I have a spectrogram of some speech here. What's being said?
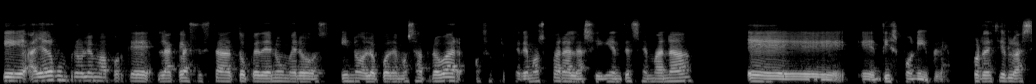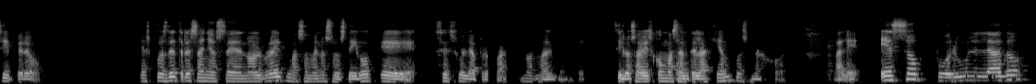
¿Que ¿Hay algún problema porque la clase está a tope de números y no lo podemos aprobar? Os ofreceremos para la siguiente semana eh, eh, disponible, por decirlo así, pero después de tres años en Albright, más o menos os digo que se suele aprobar normalmente. Si lo sabéis con más antelación, pues mejor. Vale, eso por un lado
